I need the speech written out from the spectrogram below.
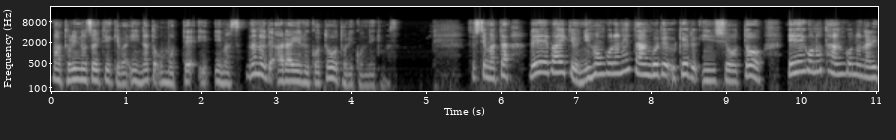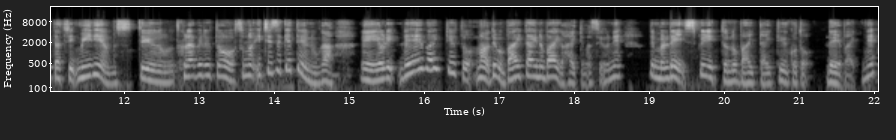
まあ、取り除いていけばいいなと思っています。なので、あらゆることを取り込んでいきます。そしてまた、霊媒という日本語のね、単語で受ける印象と、英語の単語の成り立ち、メディアムスっていうのを比べると、その位置づけっていうのが、えー、より、霊媒っていうと、まあでも媒体の場合が入ってますよね。でも、霊、スピリットの媒体ということ、霊媒ね。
